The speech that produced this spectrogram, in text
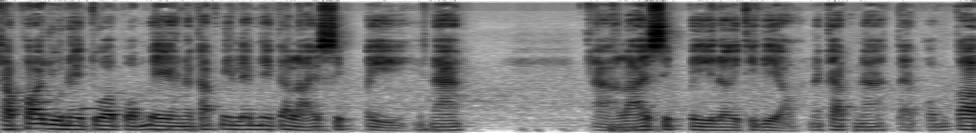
เฉพาะอยู่ในตัวผมเองนะครับ มีเล่มนี้ก็หลายสิบปีนะหลายสิบปีเลยทีเดียวนะครับนะแต่ผมก็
